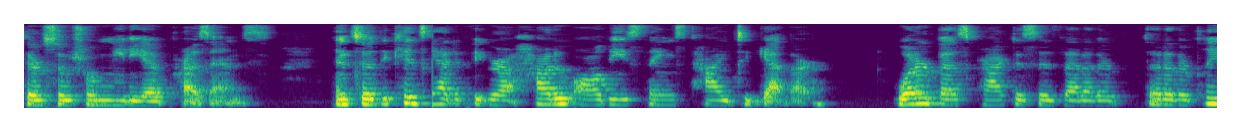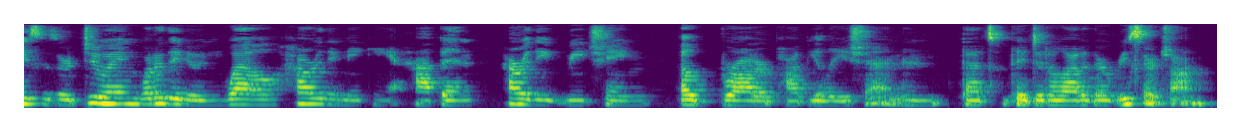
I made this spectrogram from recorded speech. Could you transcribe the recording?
their social media presence. And so the kids had to figure out how do all these things tie together? What are best practices that other that other places are doing? What are they doing well? How are they making it happen? How are they reaching a broader population? And that's what they did a lot of their research on.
